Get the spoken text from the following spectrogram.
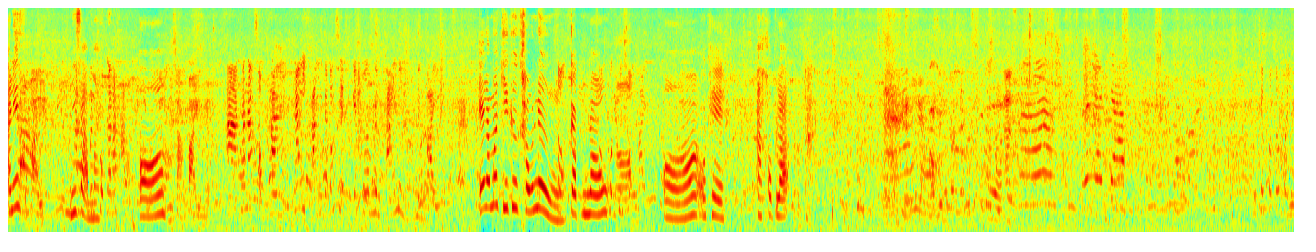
อันนี้สามใบนี่สามมาครบแล้วนะคะ อ๋อมีสามใบเนี่ยอ่า ถ้านั่งสองครั้ง นั่งอีกครั้งหนึงจะต้องเสียทิเก็ตเพิ่มหนึ่งครั้งหนึ่งหนึ่งใบเอ๊ะแล้วเมื่อกี้คือเขาหนึ่งกับน้องคนคือสองใบ อ๋อโอเค อะครบละ เอออะคือเทปโฟโต้ฟอร์ยู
